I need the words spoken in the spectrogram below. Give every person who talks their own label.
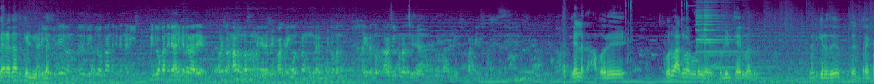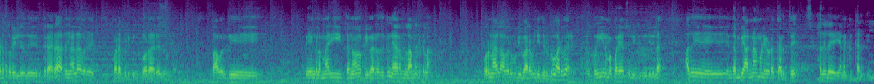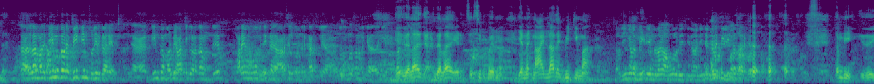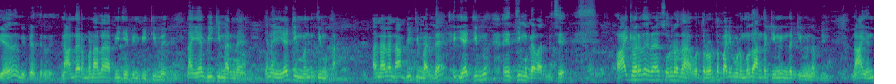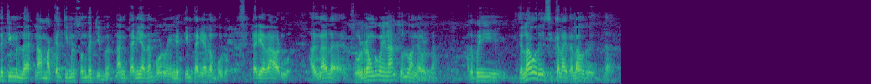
Speaker 1: வேற ஏதாவது கேள்வி
Speaker 2: நடிகர் விஜய் வந்து வீட்டில் உட்காந்துக்கிட்டு நடி வீட்டில் உட்காந்துட்டு அறிக்கை தராரு அப்படின்னு நாம விமர்சனம் பண்ணீங்க எப்படி பார்க்குறீங்க ஒர்க் ஃப்ரம் ஹோம் வீட்டில் உட்காந்து அறிக்கை அரசியல் பாலிடிக்ஸ்
Speaker 1: இல்லை அவர் ஒரு அது அவருடைய தொழில் தேர்வு அது. நடிக்கிறது திரைப்படத்துறையில் இது இருக்கிறாரு. அதனால அவர் படப்பிடிப்புக்கு போகிறாரு இது இப்போ அவருக்கு இப்போ எங்களை மாதிரி தினம் இப்படி வர்றதுக்கு நேரம் இல்லாமல் இருக்கலாம். ஒரு நாள் அவரும் இப்படி வர வேண்டியது இருக்கும் வருவார். அது போய் நம்ம குறையா சொல்லிட்டு இருக்க வேண்டியதில்லை. அது என் தம்பி அண்ணாமலையோட கருத்து. அதில் எனக்கு கருத்து இல்லை.
Speaker 2: சார் அதெல்லாம் வந்து திமுகவோட பி டீம் சொல்லியிருக்காரு. திமுக மறுபடியும் ஆட்சிக்கு வரதா வந்து மறைமுகமாக விஜய் அரசியலுக்கு வந்திருக்காருன்னு சொல்லி அந்த விமர்சனம் வைக்காது
Speaker 1: இதெல்லாம் இதெல்லாம் எடுத்து சிரிச்சிட்டு போயிடணும். என்ன நான் இல்லாத பி டீமா
Speaker 3: நீங்களும் அவங்களும் நீங்க
Speaker 2: பார்க்கறது?
Speaker 3: என்ன
Speaker 2: பி டீம்
Speaker 3: டீமா
Speaker 2: தான்
Speaker 3: சார்?
Speaker 2: இருக்கு?
Speaker 1: தம்பி இது ஏன் தம்பி பேசுறது? நான் தான் ரொம்ப நாளாக பிஜேபின்னு பி டீமு நான் ஏன் பி டீமாக இருந்தேன்? ஏன்னா ஏ டீம் வந்து திமுக. அதனால் நான் பி டீமாக இருந்தேன். ஏ டீமு திமுகவாக இருந்துச்சு. வாய்க்கு வர்றது ஏதாவது சொல்கிறது தான் ஒருத்தர் ஒருத்தர் பழி போடும்போது அந்த டீமு இந்த டீமுன்னு அப்படின்னு. நான் எந்த டீம் இல்லை. நான் மக்கள் டீமுன்னு சொந்த டீமு நாங்கள் தனியாக தான் போடுவோம். எங்கள் டீம் தனியாக தான் போடுவோம். தனியாக தான் ஆடுவோம். அதனால சொல்கிறவங்க கொஞ்ச நாள் சொல்லுவாங்க அவ்வளோதான் அது போய் இதெல்லாம் ஒரு சிக்கலாக இதெல்லாம் ஒரு இதாக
